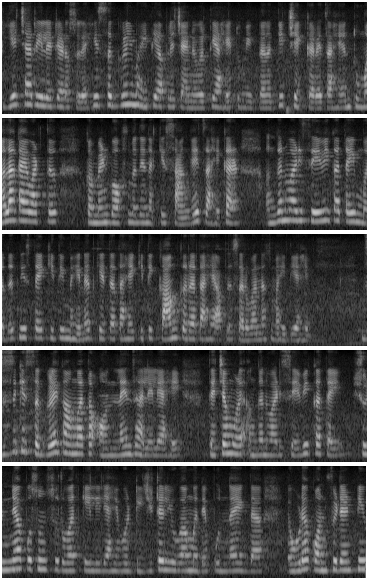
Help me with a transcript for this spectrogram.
टी एच आर रिलेटेड असू द्या ही सगळी माहिती आपल्या चॅनलवरती आहे. तुम्ही एकदा नक्कीच चेक करायचं आहे. आणि तुम्हाला काय वाटतं? कमेंट बॉक्समध्ये नक्की सांगायचं आहे. कारण अंगणवाडी सेविका ताई मदतनीस ताई किती मेहनत घेतात आहे किती काम करत आहे आपल्या सर्वांनाच माहिती आहे. जसं की सगळे कामं आता ऑनलाईन झालेले आहे. त्याच्यामुळे अंगणवाडी सेविका ताई शून्यापासून सुरुवात केलेली आहे व डिजिटल युगामध्ये पुन्हा एकदा एवढ्या कॉन्फिडंटनी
